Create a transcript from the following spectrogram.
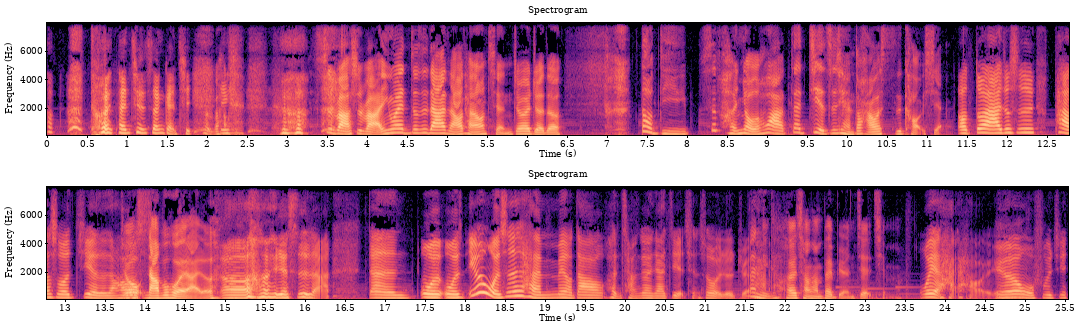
对，谈钱伤感情，是吧？是吧？因为就是大家只要谈到钱，就会觉得到底。是朋友的话，在借之前都还会思考一下。哦，对啊，就是怕说借了，然后就拿不回来了。呃，也是啊。但我我因为我是还没有到很常跟人家借钱，所以我就觉得。那你会常常被别人借钱吗？我也还好，因为我附近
